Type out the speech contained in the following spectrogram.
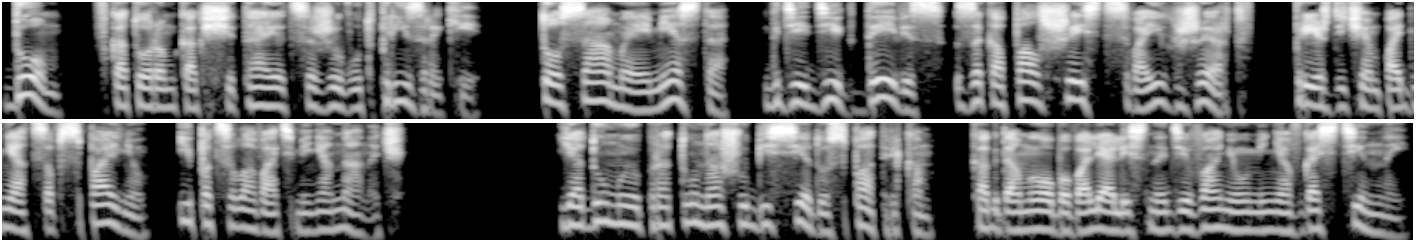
Дом, в котором, как считается, живут призраки. То самое место, где Дик Дэвис закопал шесть своих жертв, прежде чем подняться в спальню и поцеловать меня на ночь. Я думаю про ту нашу беседу с Патриком, когда мы оба валялись на диване у меня в гостиной.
